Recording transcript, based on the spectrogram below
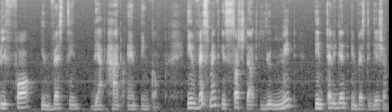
before investing their hard earned income. Investment is such that you need intelligent investigation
